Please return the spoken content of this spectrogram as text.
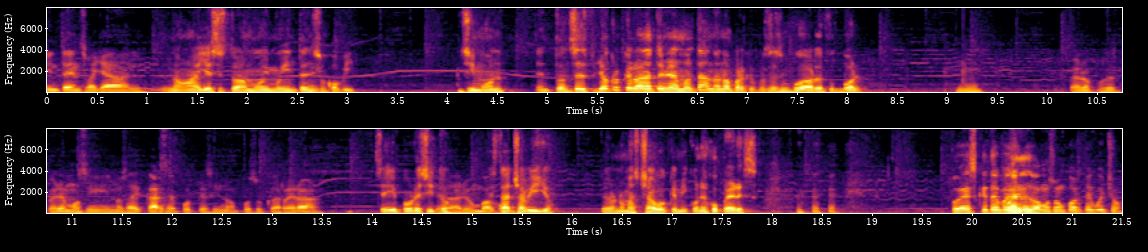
intenso allá el, No, allá sí estaba muy, muy el intenso. COVID. Simón. Entonces, yo creo que lo van a terminar multando, ¿no? Porque, pues, es un jugador de fútbol. Pero pues esperemos si no sea de cárcel, porque si no, pues su carrera... Sí, pobrecito. Un bajón. Está chavillo. Pero no más chavo que mi conejo Pérez. Pues, ¿qué te Pues parece? bueno. Vamos a un corte, Wicho.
